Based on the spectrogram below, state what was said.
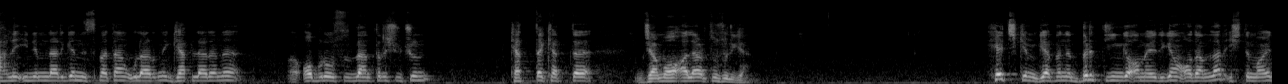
Ahli ilmlarga nisbatan ularni gaplarini e, obro'sizlantirish uchun katta katta jamoalar tuzilgan. Hech kim gapini bir tiyinga olmaydigan odamlar ijtimoiy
